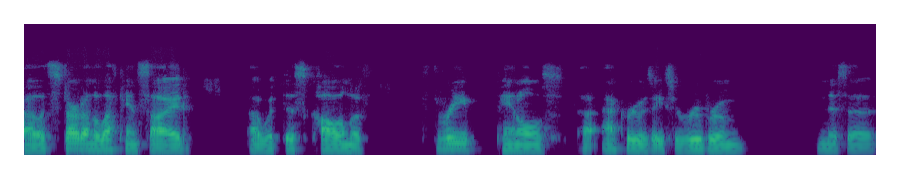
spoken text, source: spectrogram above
uh, let's start on the left-hand side uh, with this column of three panels. Uh, ACRU is Acer rubrum, Nyssa,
